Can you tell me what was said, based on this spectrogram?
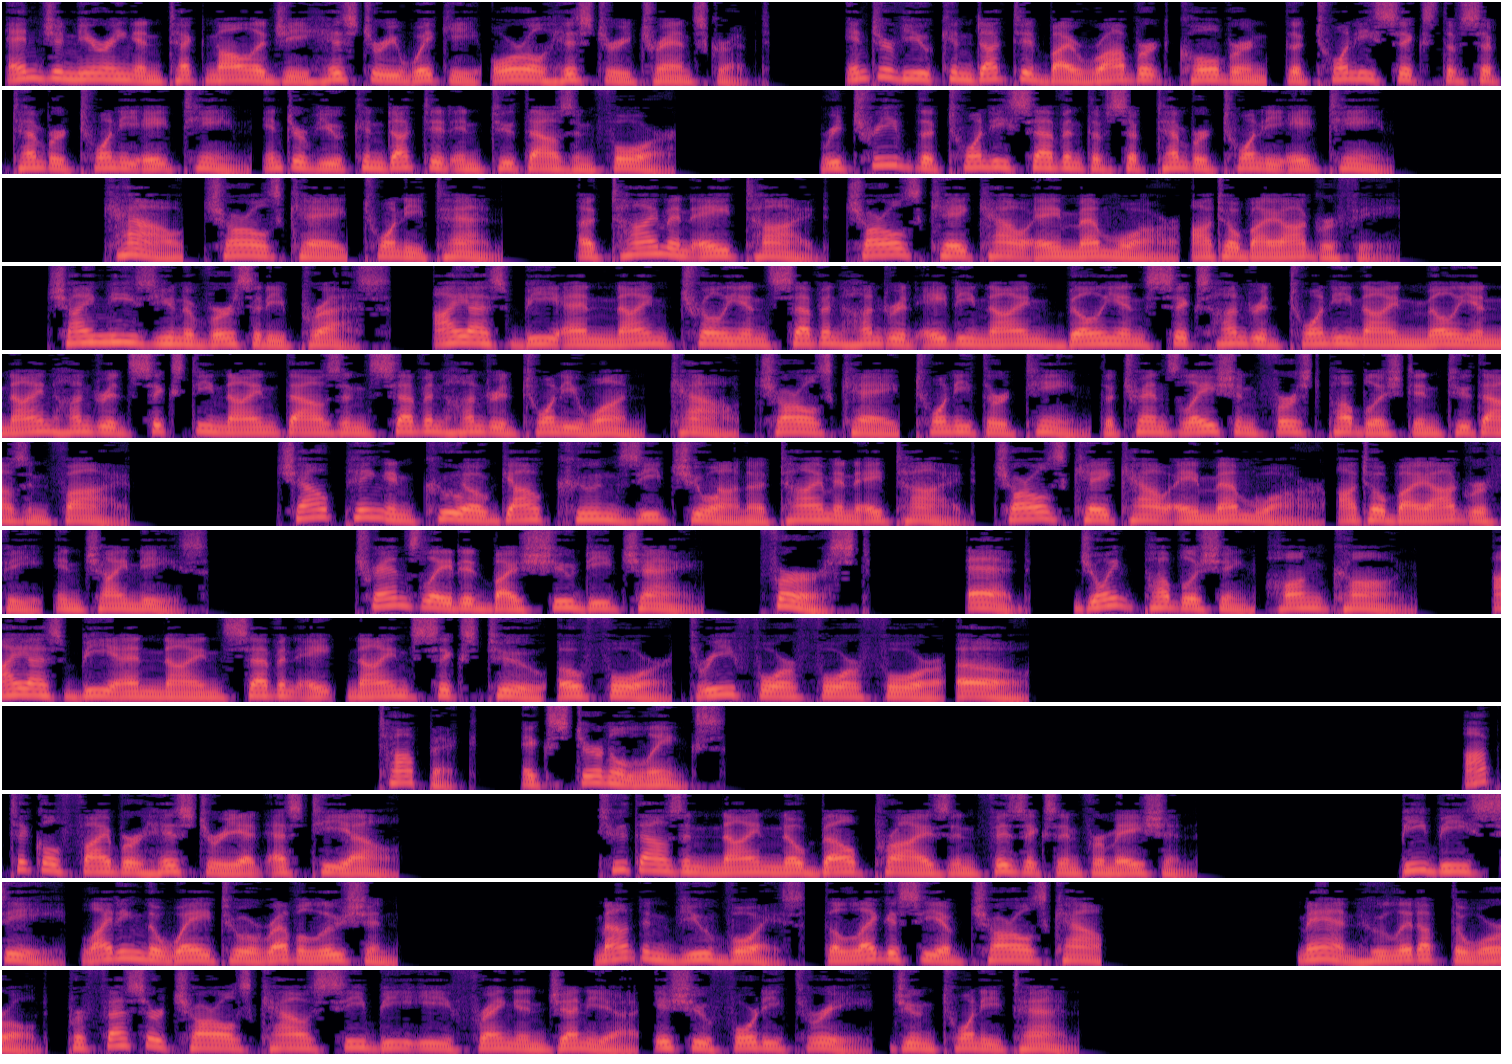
Engineering and Technology History Wiki oral history transcript. Interview conducted by Robert Colburn, 26 September 2018 interview conducted in 2004. Retrieved 27 September 2018. Kao, Charles K. 2010. A Time and a Tide, Charles K. Kao A Memoir autobiography. Chinese University Press. ISBN 9789629969721. Kao, Charles K. 2013. The translation first published in 2005. Chao Ping and Kuo Gao Kun Zi Chuan A Time and a Tide, Charles K. Kao A Memoir autobiography in Chinese. Translated by Shu Di Chang. First. ed. Joint Publishing Hong Kong. ISBN 978-962-04-3444-0. External links. Optical fiber history at STL 2009 Nobel Prize in Physics Information. BBC, Lighting the Way to a Revolution. Mountain View Voice, The Legacy of Charles Kao Man Who Lit Up the World, Professor Charles Kao CBE Freng Ingenia, Issue 43, June 2010.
